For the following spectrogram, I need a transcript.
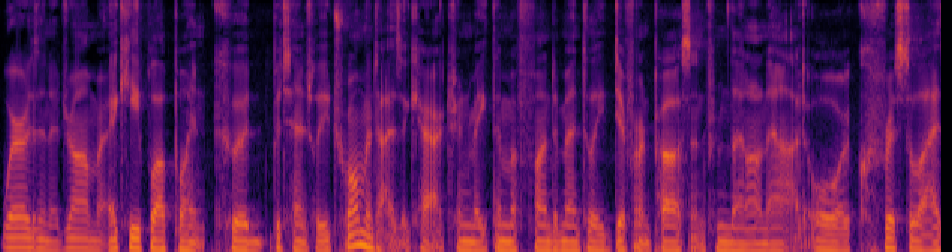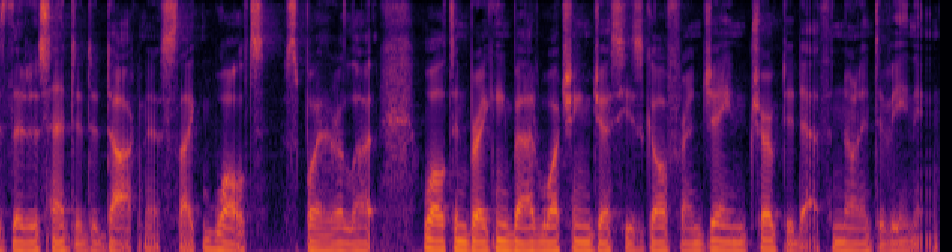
Whereas in a drama, a key plot point could potentially traumatize a character and make them a fundamentally different person from then on out, or crystallize their descent into darkness, like Walt, spoiler alert, Walt in Breaking Bad watching Jesse's girlfriend Jane choke to death and not intervening.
